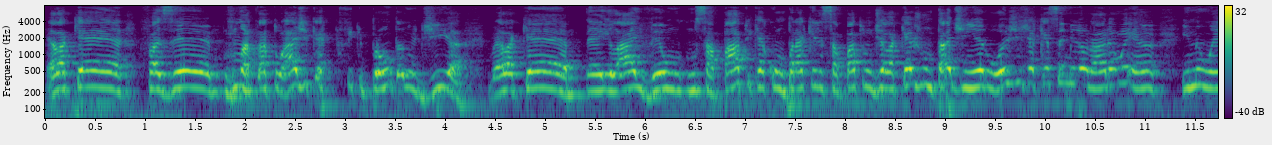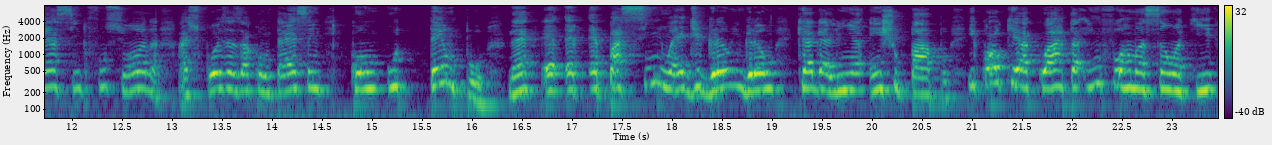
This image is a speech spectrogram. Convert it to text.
ela quer fazer uma tatuagem que fique pronta no dia, ela quer é, ir lá e ver um, um sapato e quer comprar aquele sapato no dia, ela quer juntar dinheiro hoje e já quer ser milionário amanhã, e não é assim que funciona, as coisas acontecem com o tempo, né? É, é, é, passinho, é de grão em grão que a galinha enche o papo. E qual que é a quarta informação aqui?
